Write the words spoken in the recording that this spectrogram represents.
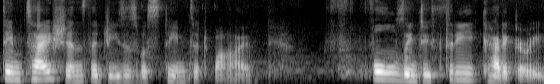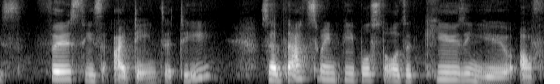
temptations that Jesus was tempted by falls into three categories. First, his identity. So that's when people start accusing you of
